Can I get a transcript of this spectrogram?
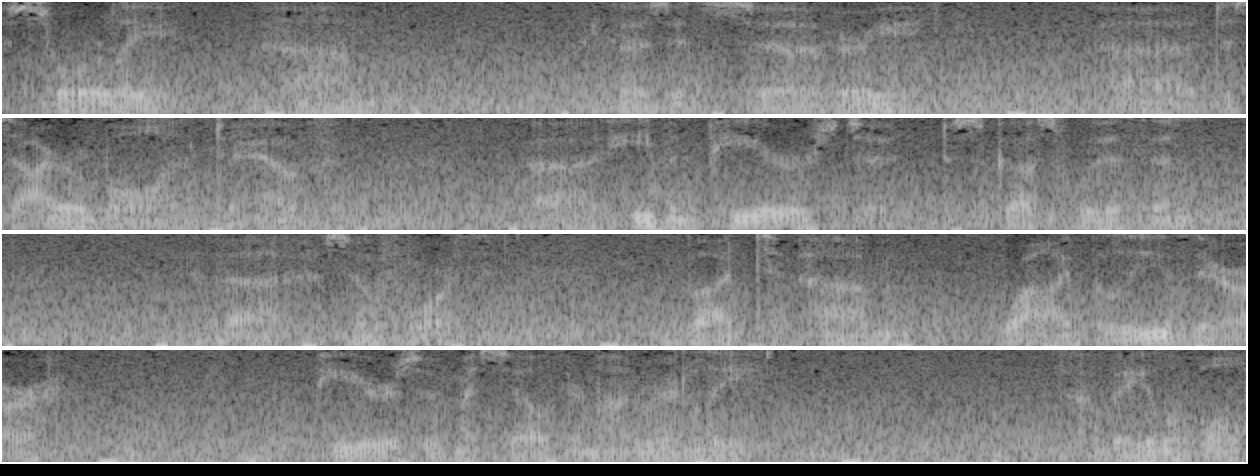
sorely because it's uh, very uh, desirable to have uh, even peers to discuss with and uh, so forth. But um, while I believe there are peers of myself, they're not readily available.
